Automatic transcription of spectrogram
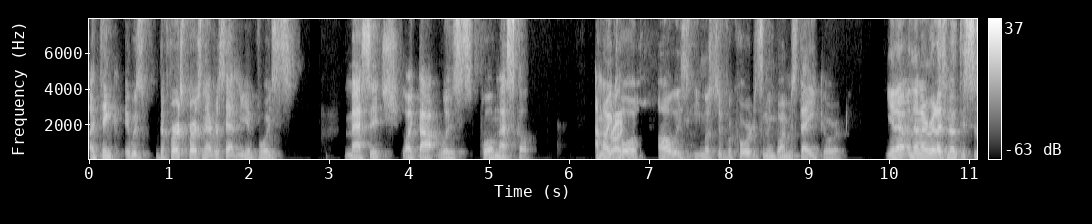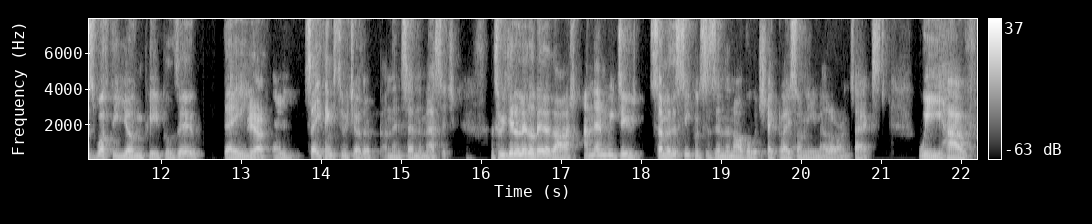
i think it was the first person ever sent me a voice message like that was paul mescal and i Right. thought oh is, he must have recorded something by mistake or you know and then i realized no this is what the young people do they, Yeah. they say things to each other and then send the message and so we did a little bit of that. And then we do some of the sequences in the novel which take place on email or on text, we have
